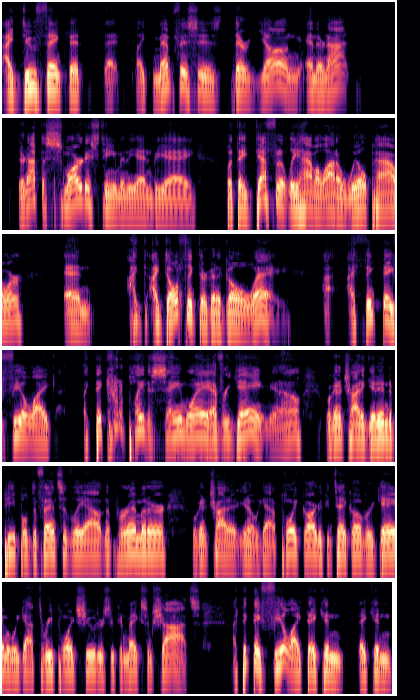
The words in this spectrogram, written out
I do think that that like Memphis is they're young and they're not they're not the smartest team in the NBA, but they definitely have a lot of willpower and I I don't think they're going to go away. I, I think they feel like like they kind of play the same way every game. You know, we're going to try to get into people defensively out in the perimeter. We're going to try to you know we got a point guard who can take over a game, and we got three point shooters who can make some shots. I think they feel like they can they can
